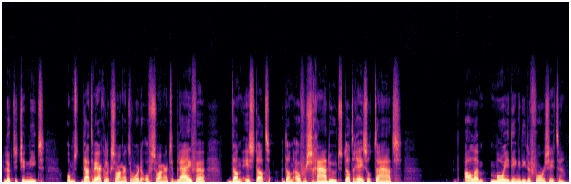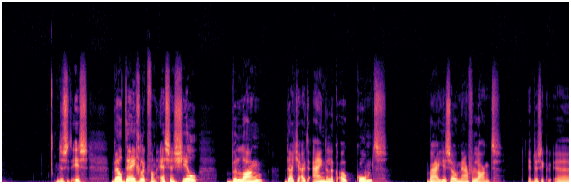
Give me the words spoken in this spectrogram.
lukt het je niet om daadwerkelijk zwanger te worden of zwanger te blijven, dan is dat dan overschaduwt dat resultaat alle mooie dingen die ervoor zitten. Dus het is wel degelijk van essentieel belang dat je uiteindelijk ook komt waar je zo naar verlangt. Dus ik, uh,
